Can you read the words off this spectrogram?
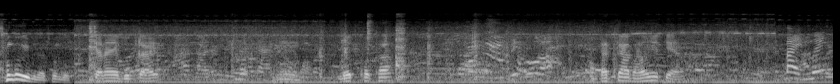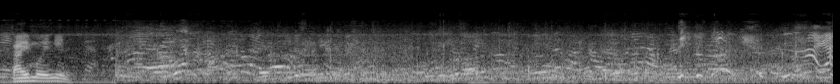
천국입니다, 천국. 있잖아요, 목갈. 응. 몇 코카? tất cả bao nhiêu tiền? 70 70 nghìn. này á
